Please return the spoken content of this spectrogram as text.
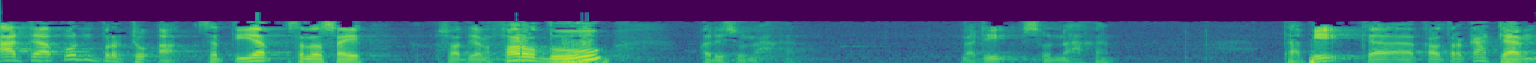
Adapun berdoa setiap selesai sholat yang fardu nggak disunahkan, nggak disunahkan. Tapi ke, kalau terkadang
